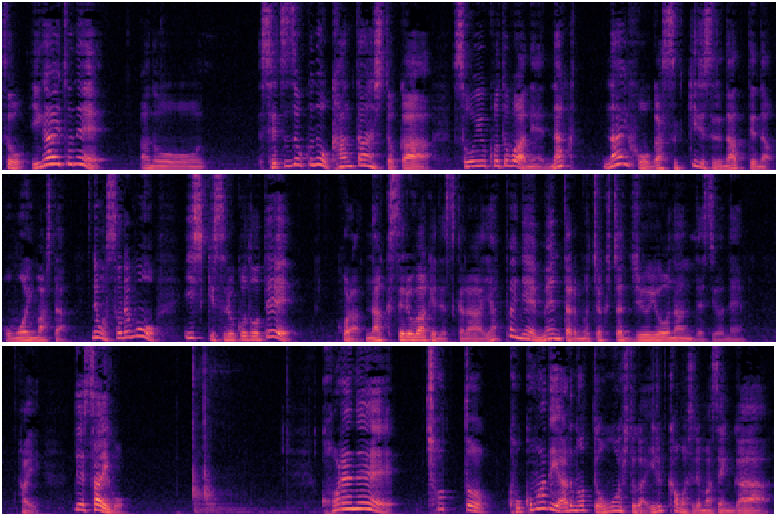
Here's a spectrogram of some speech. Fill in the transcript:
そう意外とねあの接続の簡単詞とかそういう言葉はねなくない方がすっきりするなっていうのは思いました。でもそれも意識することでほらなくせるわけですからやっぱりねメンタルむちゃくちゃ重要なんですよね。はい。で最後。これねちょっとここまでやるのって思う人がいるかもしれませんが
